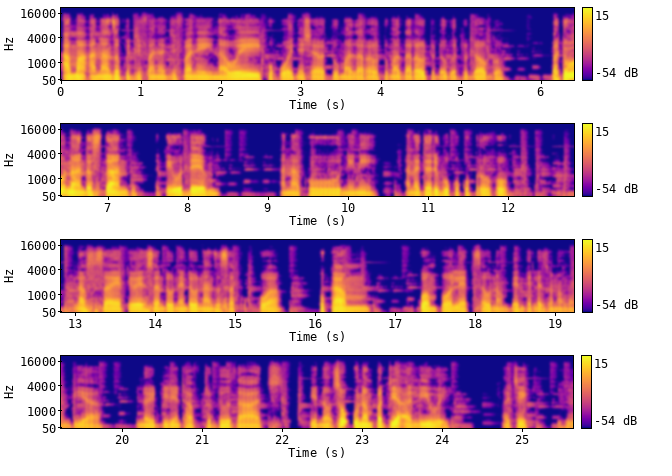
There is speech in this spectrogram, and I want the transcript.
ama anaanza kujifanya jifanya in a kukuonyesha tu madharau tu madharau tudogo tudogo but hu una understand ati huu dem anaku nini anajaribu kukuprovoke. Alafu sasa ati wewe sasa ndo unaenda unaanza sasa kukua kukaa kuwa mpole ati sasa unambembeleza unamwambia you know you didn't have to do that you know. So unampatia aliwe. Acheki Mhm.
